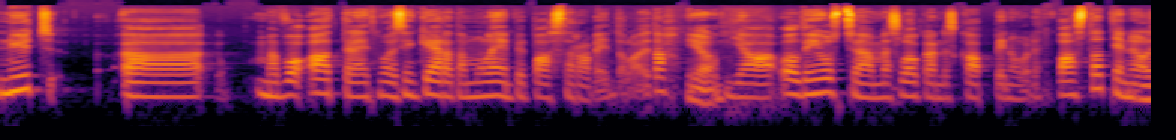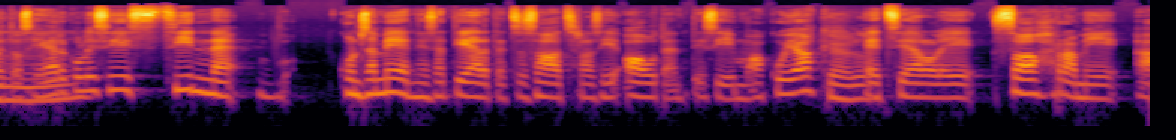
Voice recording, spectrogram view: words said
Nyt äh, mä vo, ajattelen, että voisin kerrata mun lempipastaravintoloita. Joo. Ja oltiin just syömässä Lokandes Kappin uudet pastat ja ne oli tosi herkullisia. Sinne, kun sä meet, niin sä tiedät, että sä saat sellaisia autenttisia makuja. Kyllä. Että siellä oli sahrami äh,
